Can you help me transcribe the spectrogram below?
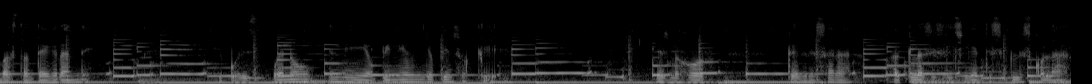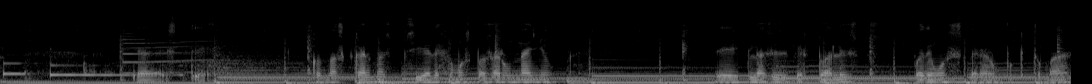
bastante grande. Bueno, en mi opinión yo pienso que es mejor regresar a, clases el siguiente ciclo escolar. Este con más calma, si ya dejamos pasar un año de clases virtuales, pues, podemos esperar un poquito más.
